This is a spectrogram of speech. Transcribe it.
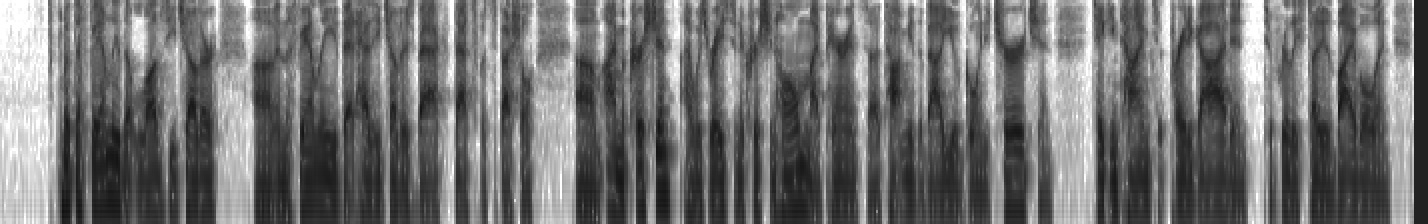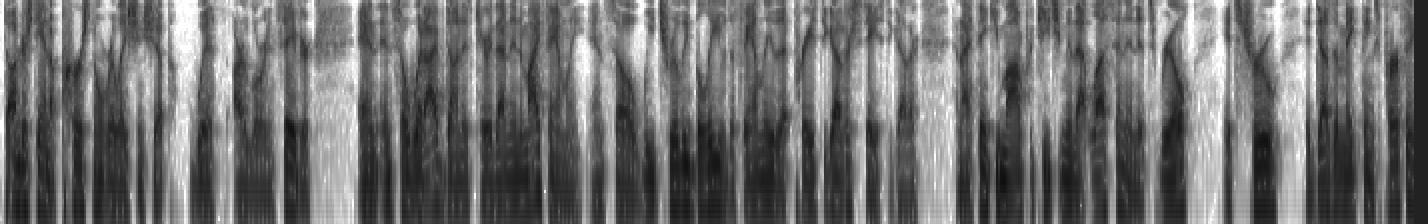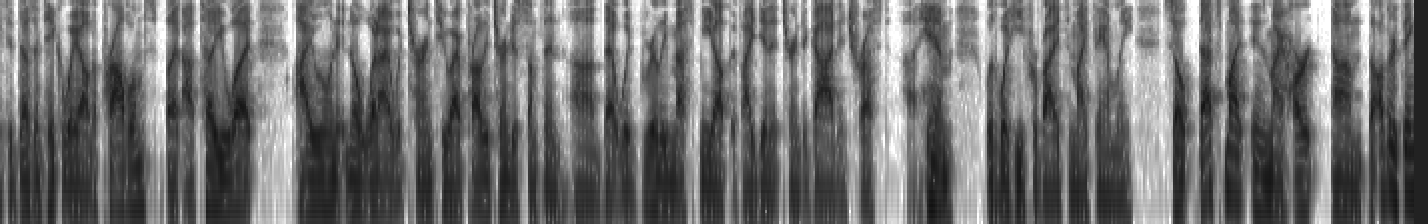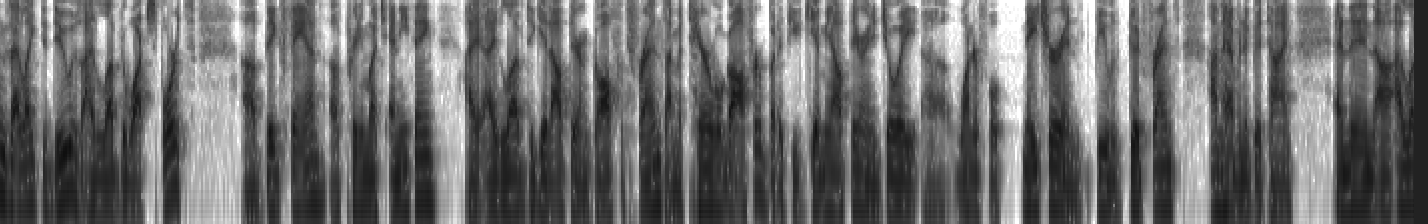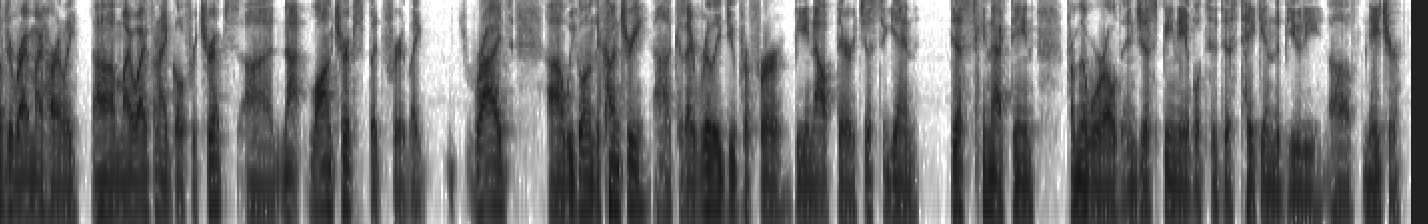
But the family that loves each other uh, and the family that has each other's back, that's what's special. Um, I'm a Christian. I was raised in a Christian home. My parents uh, taught me the value of going to church and taking time to pray to God and to really study the Bible and to understand a personal relationship with our Lord and Savior. And, and so what I've done is carry that into my family. And so we truly believe the family that prays together stays together. And I thank you, mom, for teaching me that lesson. And it's real It's true. It doesn't make things perfect. It doesn't take away all the problems. But I'll tell you what, I wouldn't know what I would turn to. I'd probably turn to something uh, that would really mess me up if I didn't turn to God and trust uh, Him with what He provides in my family. So that's my in my heart. Um, the other things I like to do is I love to watch sports. A big fan of pretty much anything. I, I, love to get out there and golf with friends. I'm a terrible golfer, but if you get me out there and enjoy uh, wonderful nature and be with good friends, I'm having a good time. And then uh, I love to ride my Harley. Uh, my wife and I go for trips, uh, not long trips, but for like rides. Uh, we go in the country because uh, I really do prefer being out there. Just again, disconnecting from the world and just being able to just take in the beauty of nature.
